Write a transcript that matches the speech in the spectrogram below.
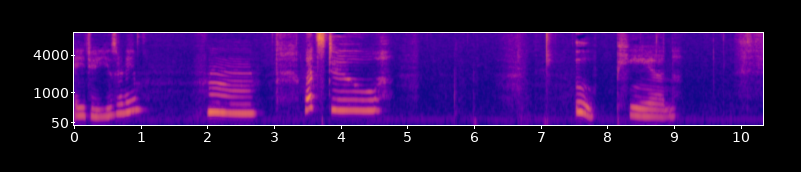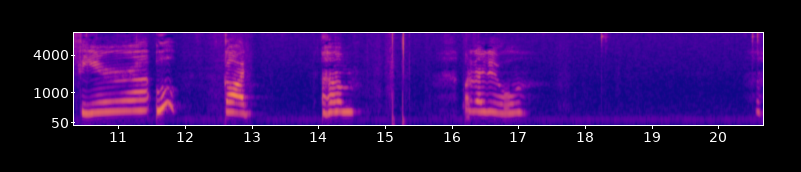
AJ username. Let's do. Ooh, pan. Fear. Ooh, God. Um. What did I do?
